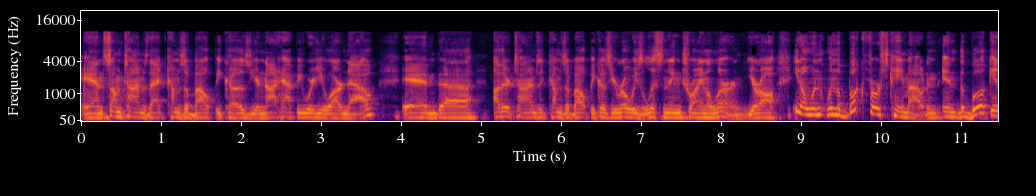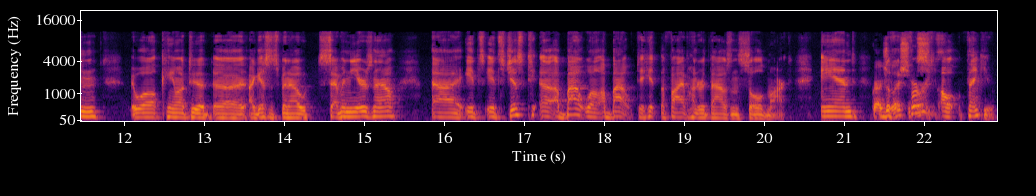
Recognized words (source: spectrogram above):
and sometimes that comes about because you're not happy where you are now, and uh, other times it comes about because you're always listening, trying to learn. You're all, you know, when when the book first came out, and, and the book in well came out to uh, I guess it's been out seven years now uh, it's it's just uh, about well about to hit the 500,000 sold mark. And the first oh thank you.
